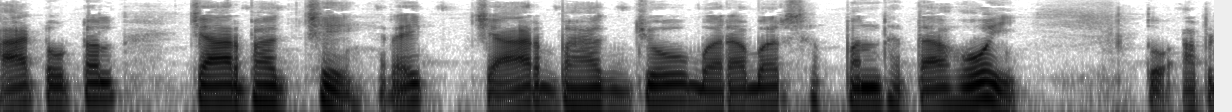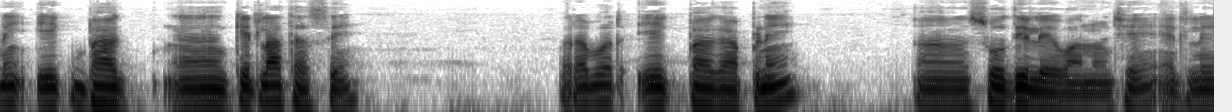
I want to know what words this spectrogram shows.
આ ટોટલ ચાર ભાગ છે રાઈટ ચાર ભાગ જો બરાબર છપ્પન થતા હોય, તો આપણે એક ભાગ કેટલા થશે? બરાબર? એક ભાગ આપણે શોધી લેવાનો છે. એટલે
